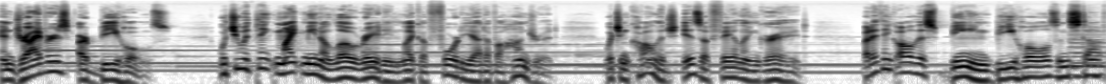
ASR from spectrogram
And drivers are b-holes, which you would think might mean a low rating like a 40 out of 100, which in college is a failing grade. But I think all this being b-holes and stuff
